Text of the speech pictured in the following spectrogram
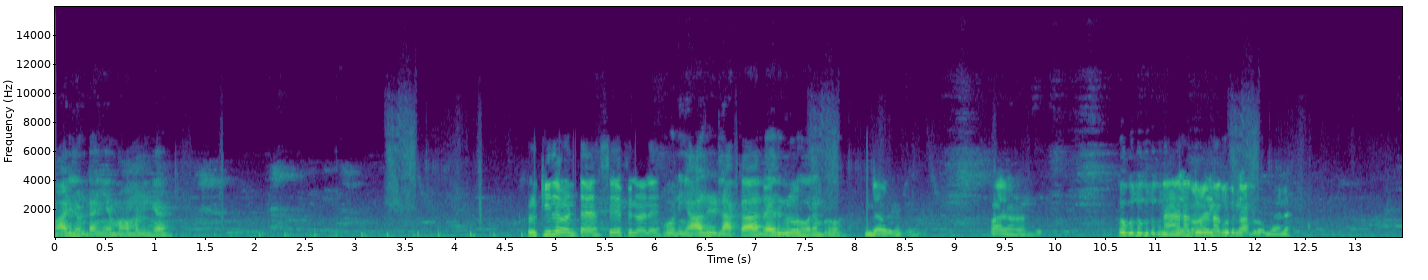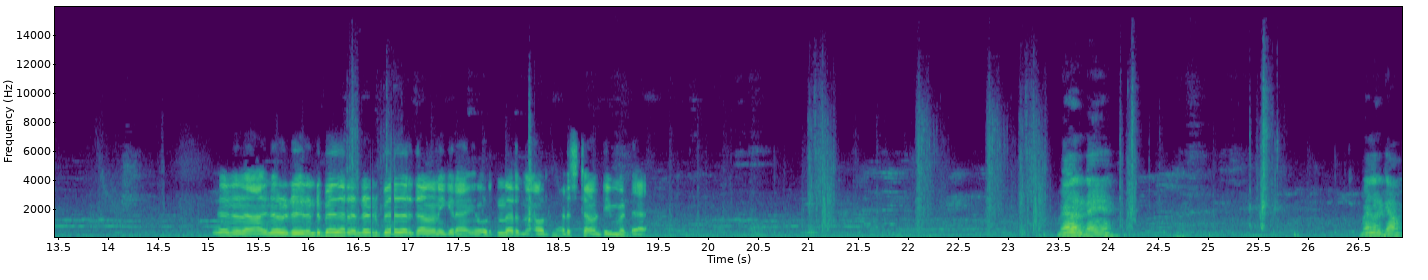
மாடியில் வந்துட்டாங்க மாமனிங்க ப்ரோ கீழே வந்துட்டேன். சேஃப் நானு. ஓ நீங்க ஆல்ரெடி லாக்கா அந்த இருக்கு ப்ரோ வரேன் ப்ரோ இந்த நிமிஷம். பாரு, நான் வந்து. தூக்கு தூக்கு தூக்கு நான் தூக்கு. நான் தூக்கு, நான் தூக்கு, நான் bro மேல. இல்ல இல்ல இன்னொரு ரெண்டு- பேர் தான் ரெண்டு ரெண்டு பேர் தான் இருக்கான்னு நினைக்கிறேன். ஒருத்தன் தான் இருந்தான். ஒருத்தன் அடிச்சிட்டான் டீம்மேட்ட மேல இருக்காங்க மேல இருக்கான்.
